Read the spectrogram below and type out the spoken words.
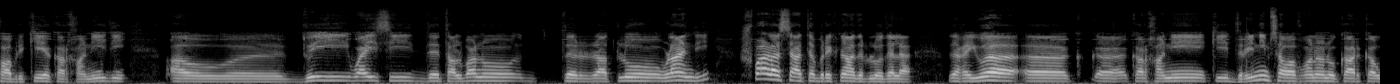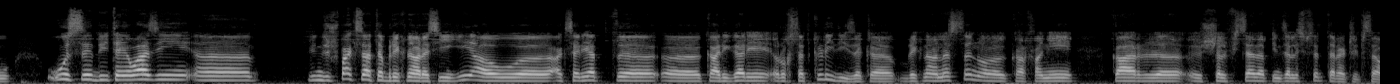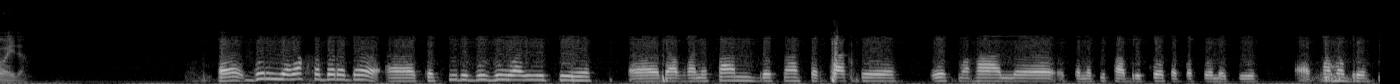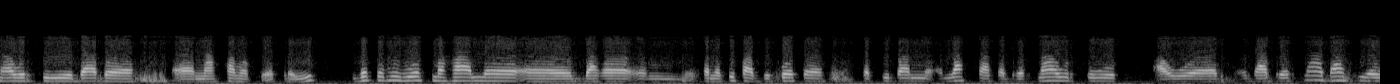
فابریکې یا کارخانې دي او دوی وایي چې د طالبانو تر راتلو وړاندې 14 ساعته برېښنا درلودله دغه یو کارخانه کې درې نیم سو افغانانو کار کاوه اوس دوی ته یوازې پنځه شپږ ساعته برېښنا رسیږي او اکثریت کاریګر رخصت کړي دي ځکه برېښنا نشته نو کارخانه کار شل فیصد 15 فیصد تر ټیټ شوی دی ګوري یوه خبره ده که چیرې موږ ووایو چې د افغانستان برېښنا شرکت اوس مهال صنعتي فابریکو ته په ټوله کې کمه برېښنا ورکوي دا به ناسمه پرېکړه وي ځکه موږ اوس مهال دغه صنعتي فابریکو ته تقریبا لس ساعته برېښنا ورکوو او دا برېښنا داسې یو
